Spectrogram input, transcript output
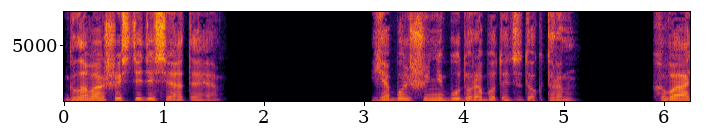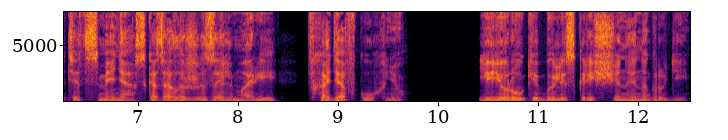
Глава 60. «Я больше не буду работать с доктором. Хватит с меня», — сказала Жизель Мари, входя в кухню. Ее руки были скрещены на груди.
